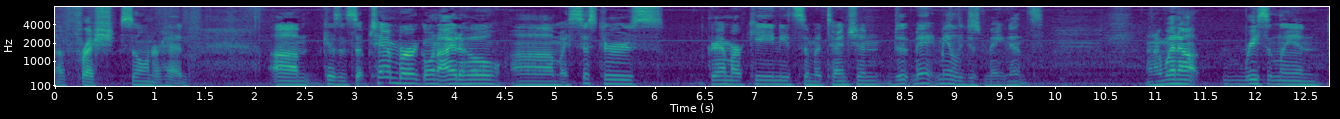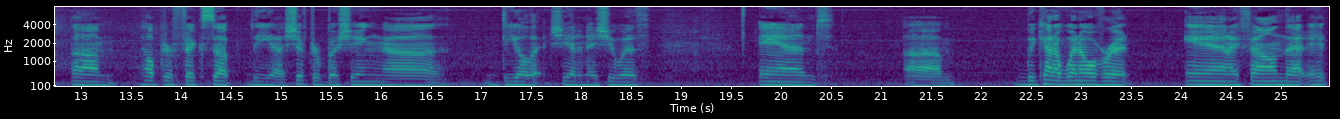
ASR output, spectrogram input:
a fresh cylinder head. Um, because in September, going to Idaho, uh, my sister's Grand Marquis needs some attention, just, mainly just maintenance. And I went out recently and um, helped her fix up the uh, shifter bushing uh, deal that she had an issue with. And um, we kind of went over it and I found that it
